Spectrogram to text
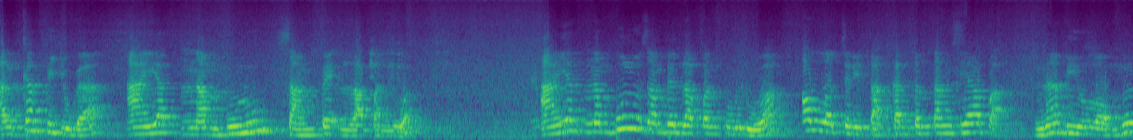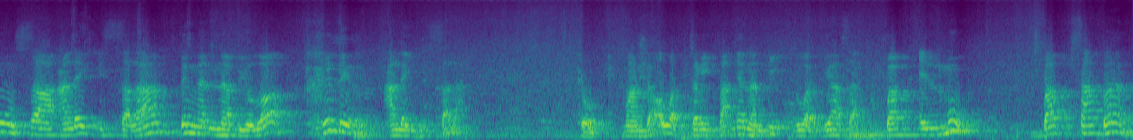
Al-Kahfi juga ayat 60 sampai 82. Ayat 60 sampai 82 Allah ceritakan tentang siapa? Nabiullah Musa alaihi salam dengan Nabiullah Khidir alaihi salam. Tuh, Masya Allah ceritanya nanti luar biasa. Bab ilmu, bab sabar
